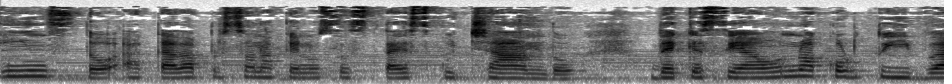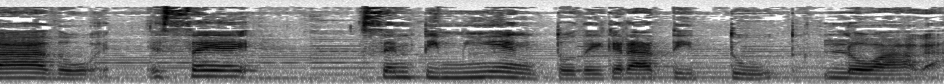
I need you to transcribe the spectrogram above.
insto a cada persona que nos está escuchando de que si aún no ha cultivado ese sentimiento de gratitud, lo haga.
